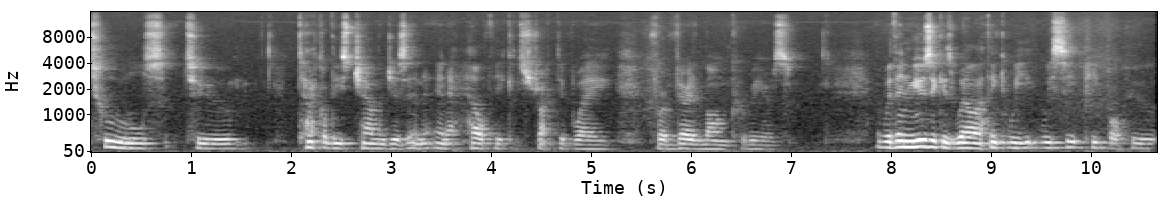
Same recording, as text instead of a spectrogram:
tools to tackle these challenges in, in a healthy, constructive way for very long careers. Within music as well, I think we, we see people who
